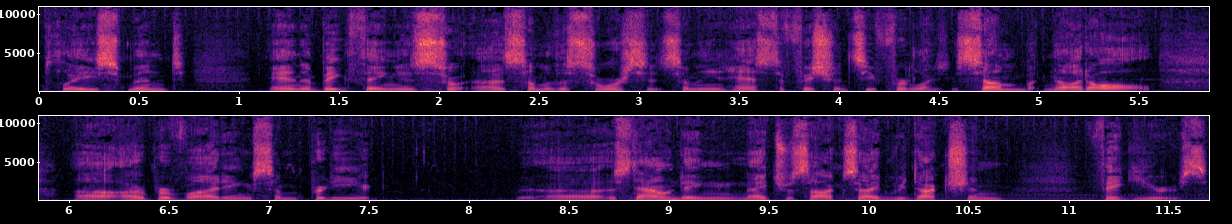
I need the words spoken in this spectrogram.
placement, and a big thing is uh, some of the sources, some of the enhanced efficiency fertilizers, some but not all, uh, are providing some pretty uh, astounding nitrous oxide reduction figures.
